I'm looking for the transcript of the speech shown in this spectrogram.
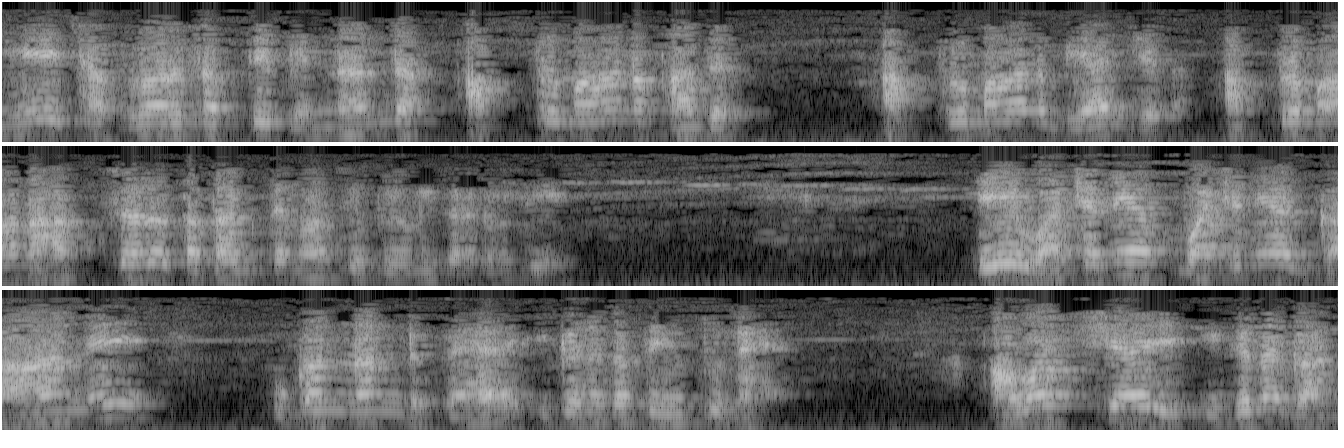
මේ චතුරාර්ය සත්‍ය පෙන්වන්න අප්‍රමාණ පද අප්‍රමාණ ව්‍යංජන අප්‍රමාණ අක්ෂර තථාගතයන් වහන්සේ ප්‍රයෝගී කරගෙන තියෙනවා. ඒ වචනයක් වචනයක් ගානේ උගන්වන්න බෑ ඉගෙනගත යුතු නැහැ. අවශ්‍යයි ඉගෙන ගන්න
